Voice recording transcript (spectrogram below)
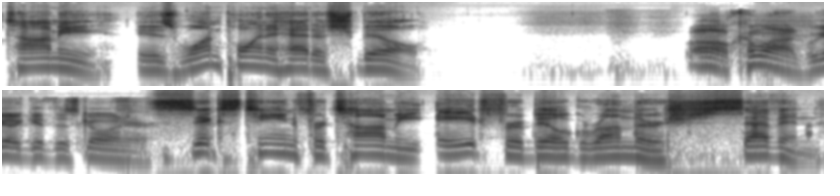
Tommy is one point ahead of Spill. Oh, come on. We got to get this going here. 16 for Tommy, 8 for Bill Grundler, 7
